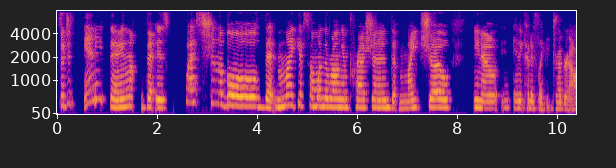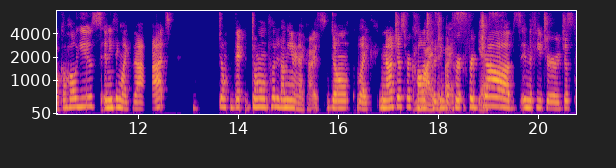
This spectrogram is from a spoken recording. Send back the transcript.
So just anything that is questionable, that might give someone the wrong impression, that might show you know, any kind of like drug or alcohol use, anything like that, don't don't put it on the internet, guys. Don't like not just for college Wise coaching, advice. but for for yes. jobs in the future. Just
